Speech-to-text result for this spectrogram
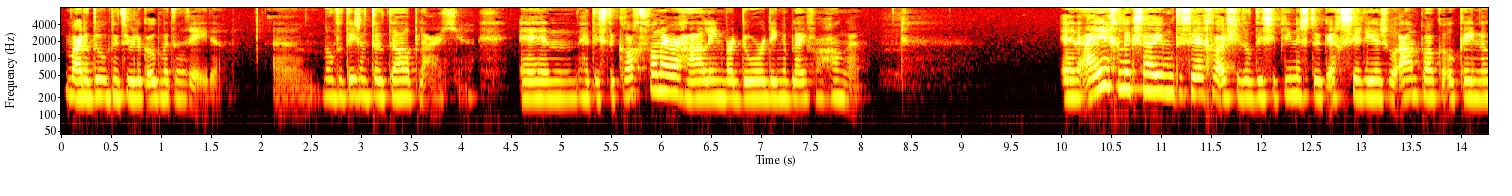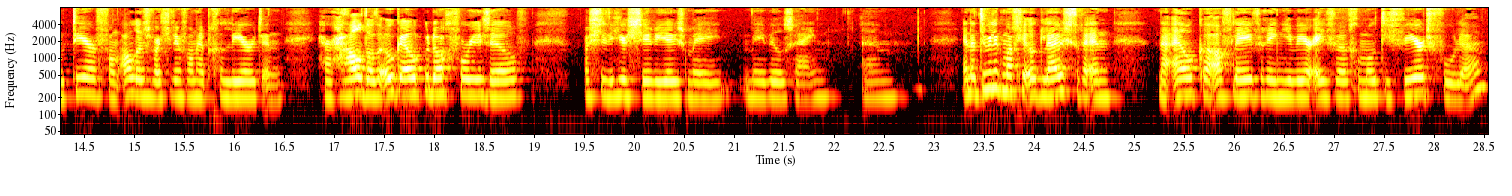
Maar dat doe ik natuurlijk ook met een reden. Ehm, want het is een totaalplaatje. En het is de kracht van herhaling waardoor dingen blijven hangen. En eigenlijk zou je moeten zeggen, als je dat disciplinestuk echt serieus wil aanpakken, oké, noteer van alles wat je ervan hebt geleerd en herhaal dat ook elke dag voor jezelf. Als je er hier serieus mee, mee wil zijn. Ehm, en natuurlijk mag je ook luisteren en na elke aflevering je weer even gemotiveerd voelen.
